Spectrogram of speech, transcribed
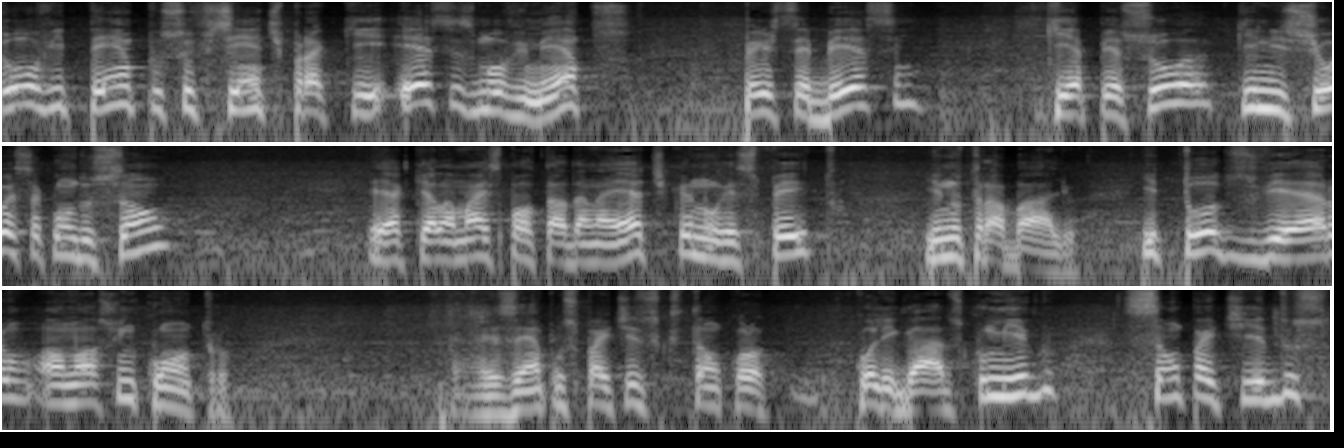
houve tempo suficiente para que esses movimentos percebessem que a pessoa que iniciou essa condução é aquela mais pautada na ética, no respeito e no trabalho. E todos vieram ao nosso encontro. Exemplo, os partidos que estão coligados comigo são partidos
